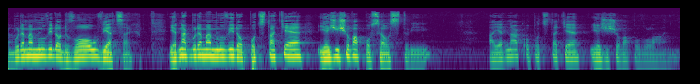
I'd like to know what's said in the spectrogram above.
budeme mluvit o dvou věcech. Jednak budeme mluvit o podstatě Ježíšova poselství a jednak o podstatě Ježíšova povolání.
